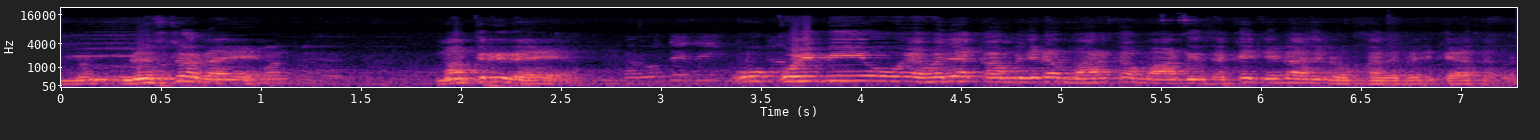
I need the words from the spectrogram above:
ਮਿਨਿਸਟਰ ਰਹੇ ਮੰਤਰੀ ਰਹੇ ਆ। ਉਹ ਕੋਈ ਵੀ ਉਹ ਇਹੋ ਜਿਹਾ ਕੰਮ ਜਿਹੜਾ ਮਾਰਕਾ ਮਾਰ ਨਹੀਂ ਸਕੇ ਜਿਹੜਾ ਅਸੀਂ ਲੋਕਾਂ ਦੇ ਵਿੱਚ ਕਹਿ ਸਕਦੇ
